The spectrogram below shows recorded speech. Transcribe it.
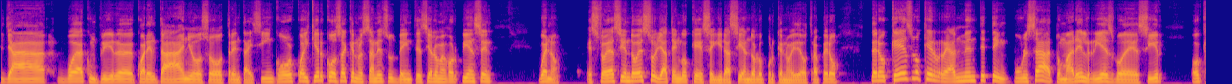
ya voy a cumplir 40 eh, años o 35 o cualquier cosa que no están en sus 20 y a lo mejor piensen, bueno, estoy haciendo esto, ya tengo que seguir haciéndolo porque no hay de otra, pero, pero ¿qué es lo que realmente te impulsa a tomar el riesgo de decir, ok,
